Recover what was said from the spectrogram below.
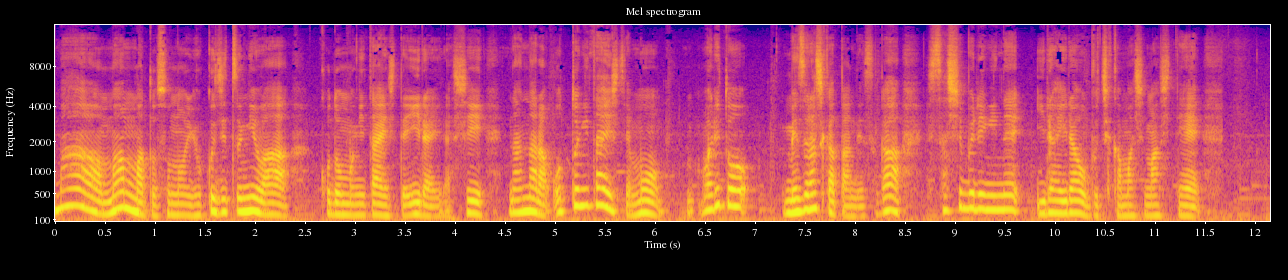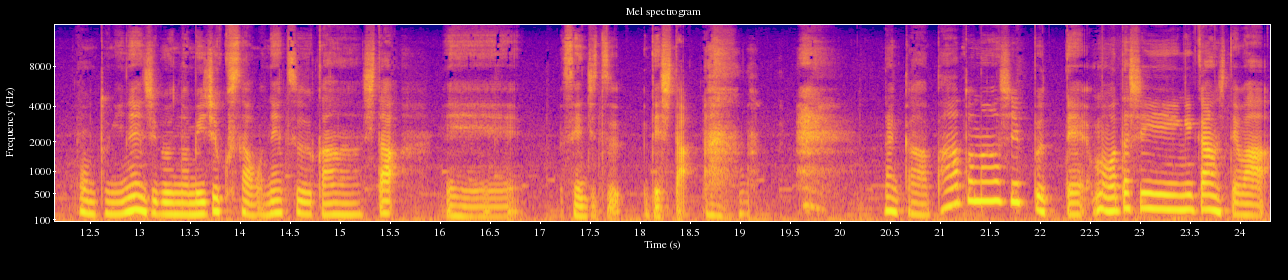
まあまんまとその翌日には子供に対してイライラしなんなら夫に対しても割と珍しかったんですが久しぶりにねイライラをぶちかましまして本当にね自分の未熟さをね痛感した、えー先日でした。なんかパートナーシップって、まあ、私に関しては、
